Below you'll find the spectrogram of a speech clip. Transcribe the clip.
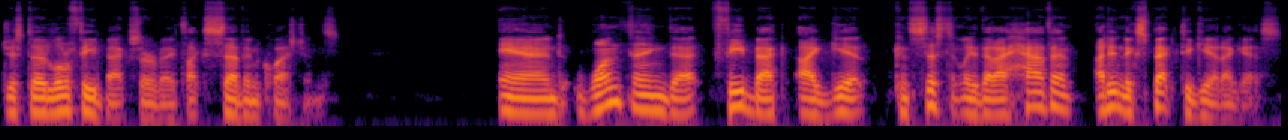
just a little feedback survey. It's like seven questions. And one thing that feedback I get consistently that I haven't, I didn't expect to get, I guess,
